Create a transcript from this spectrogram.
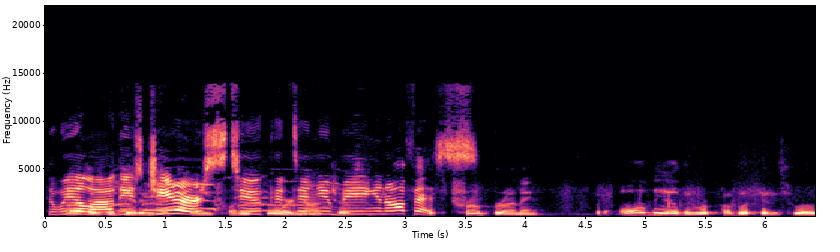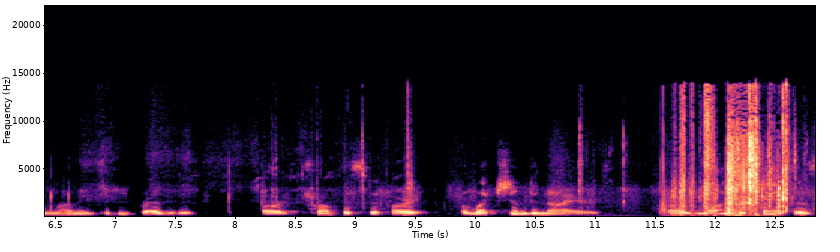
do we uh, allow these cheaters to continue being in office? Trump running, but all the other Republicans who are running to be president are Trumpists at heart, election deniers. Uh, Ron DeSantis,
